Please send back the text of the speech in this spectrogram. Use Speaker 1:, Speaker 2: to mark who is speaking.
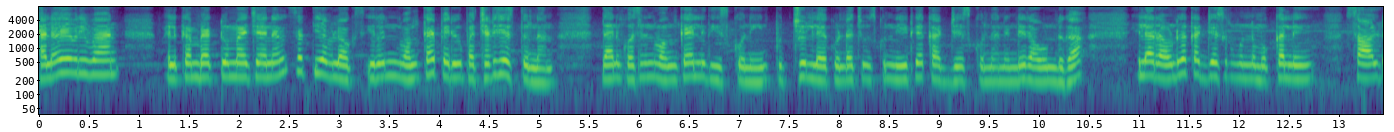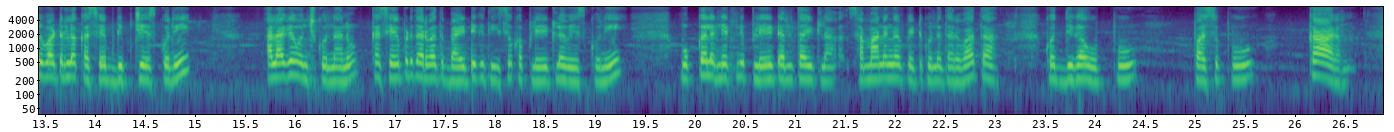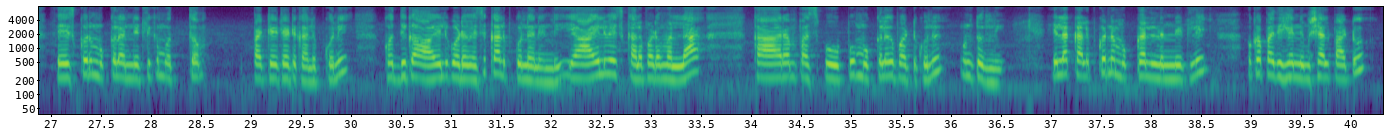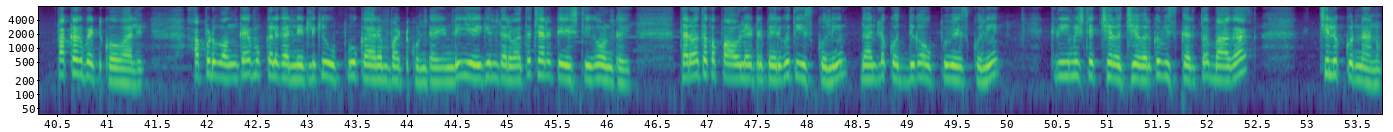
Speaker 1: Hello everyone welcome back to my channel Satya vlogs. ఈరోజు నేను వంకాయ పెరుగు పచ్చడి చేస్తున్నాను. దానికోసం నేను వంకాయల్ని తీసుకొని పుచ్చులు లేకుండా చూసుకుని నీట్గా కట్ చేసుకున్నానండి రౌండ్గా. ఇలా రౌండ్గా కట్ చేసుకున్న ముక్కల్ని సాల్ట్ వాటర్లో కాసేపు డిప్ చేసుకొని అలాగే ఉంచుకున్నాను. కాసేపటి తర్వాత బయటికి తీసి ఒక ప్లేట్లో వేసుకొని ముక్కలన్నిటిని ప్లేట్ అంతా ఇట్లా సమానంగా పెట్టుకున్న తర్వాత కొద్దిగా ఉప్పు పసుపు కారం వేసుకొని ముక్కలన్నిటికీ మొత్తం పట్టేటట్టు కలుపుకొని కొద్దిగా ఆయిల్ కూడా వేసి కలుపుకున్నానండి. ఈ ఆయిల్ వేసి కలపడం వల్ల కారం పసుపు ఉప్పు ముక్కలకు పట్టుకొని ఉంటుంది. ఇలా కలుపుకున్న ముక్కలన్నిటిని ఒక పదిహేను నిమిషాల పాటు పక్కకు పెట్టుకోవాలి. అప్పుడు వంకాయ ముక్కలకి అన్నిటికీ ఉప్పు కారం పట్టుకుంటాయండి. వేగిన తర్వాత చాలా టేస్టీగా ఉంటాయి. తర్వాత ఒక పావు లీటర్ పెరుగు తీసుకొని దాంట్లో కొద్దిగా ఉప్పు వేసుకొని క్రీమీ స్ట్రక్చర్ వచ్చే వరకు విస్కర్తో బాగా చిలుక్కున్నాను.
